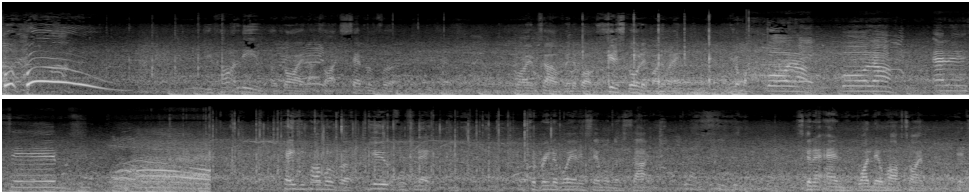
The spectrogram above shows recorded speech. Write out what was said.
Woohoo! You can't leave a guy that's like seven foot by himself in the box. Should have scored it, by the way. Come on. Baller, baller, Ellis Simms. Oh. Kasey Palmer with a beautiful flick to bring the boy Ellis Sim on the sack. It's going to end 1 0 Second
